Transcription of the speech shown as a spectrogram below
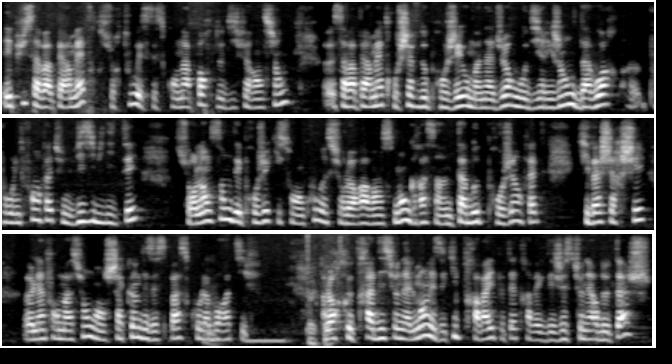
Et puis ça va permettre, surtout, et c'est ce qu'on apporte de différenciant, ça va permettre aux chefs de projet, aux managers ou aux dirigeants d'avoir, pour une fois, en fait, une visibilité sur l'ensemble des projets qui sont en cours et sur leur avancement grâce à un tableau de projet, en fait, qui va chercher l'information dans chacun des espaces collaboratifs. Alors que traditionnellement, les équipes travaillent peut-être avec des gestionnaires de tâches,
